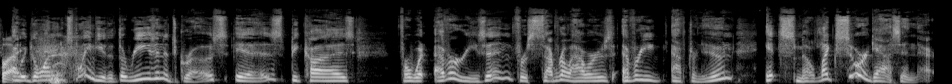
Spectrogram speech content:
but I would go on and explain to you that the reason it's gross is because for whatever reason, for several hours every afternoon, it smelled like sewer gas in there.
